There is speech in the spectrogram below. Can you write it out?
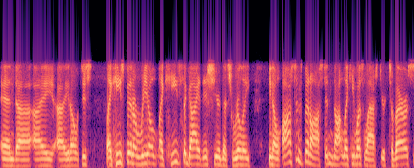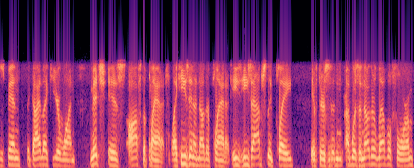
and uh, I uh, you know just like he's been a real like he's the guy this year that's really you know Auston's been Auston, not like he was last year. Tavares has been the guy like year one. Mitch is off the planet, like he's in another planet. He's he's absolutely played. If there's an, was another level for him,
